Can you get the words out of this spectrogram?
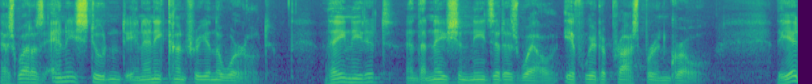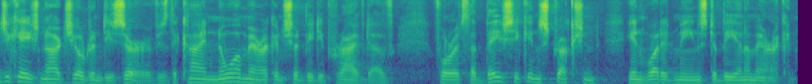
as well as any student in any country in the world. They need it, and the nation needs it as well if we're to prosper and grow. The education our children deserve is the kind no American should be deprived of, for it's the basic instruction in what it means to be an American.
